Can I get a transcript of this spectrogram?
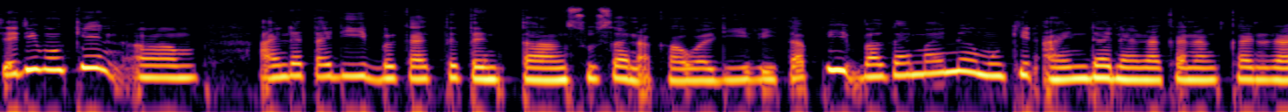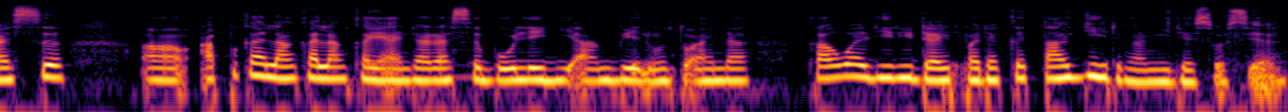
Jadi mungkin um, anda tadi berkata tentang susah nak kawal diri. Tapi bagaimana mungkin anda dan rakan-rakan rasa uh, apakah langkah-langkah yang anda rasa boleh diambil untuk anda kawal diri daripada ketagih dengan media sosial?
